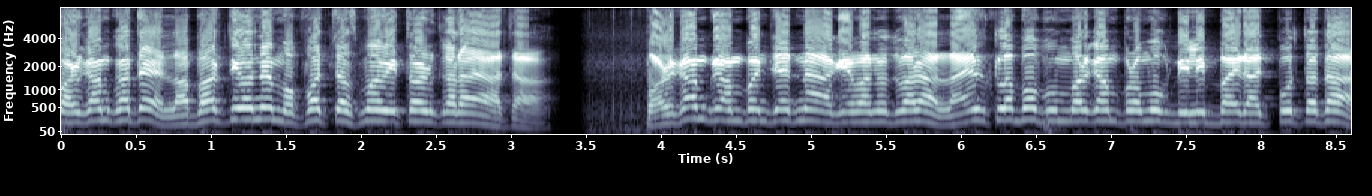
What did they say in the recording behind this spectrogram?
પડગામ ખાતે લાભાર્થીઓને મફત ચશ્મા વિતરણ કરાયા હતા. પડગામ ગ્રામ પંચાયતના આગેવાનો દ્વારા લાયન્સ ક્લબ ઓફ ઉમરગામ પ્રમુખ દિલીપભાઈ રાજપૂત તથા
